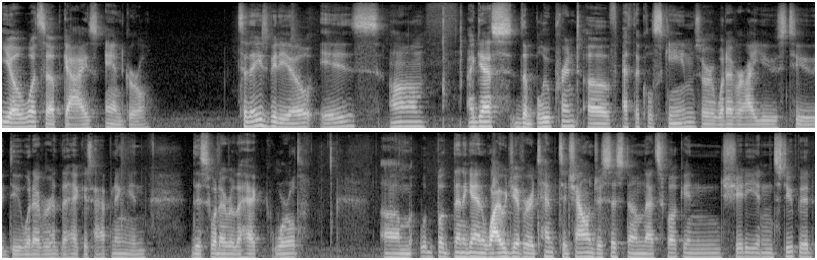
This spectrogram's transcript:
Yo, what's up guys and girl? Today's video is, um, I guess the blueprint of ethical schemes or whatever I use to do whatever the heck is happening in this whatever the heck world. Um, but then again, why would you ever attempt to challenge a system that's fucking shitty and stupid?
